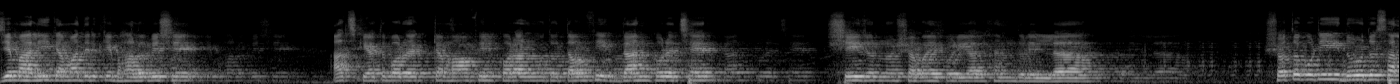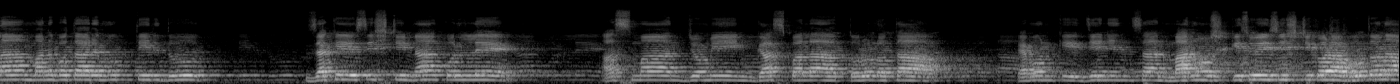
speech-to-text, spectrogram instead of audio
যে মালিক আমাদেরকে ভালোবেসে আজকে এত বড় একটা মাহফিল করার মতো তৌফিক দান করেছেন, সেই জন্য সবাই পড়ি আলহামদুলিল্লাহ। শত কোটি দৌড় সালাম মানবতার মুক্তির দূত, যাকে সৃষ্টি না করলে আসমান, জমিন, গাছপালা তরুলতা এমনকি জিন, ইনসান, মানুষ কিছুই সৃষ্টি করা হতো না।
